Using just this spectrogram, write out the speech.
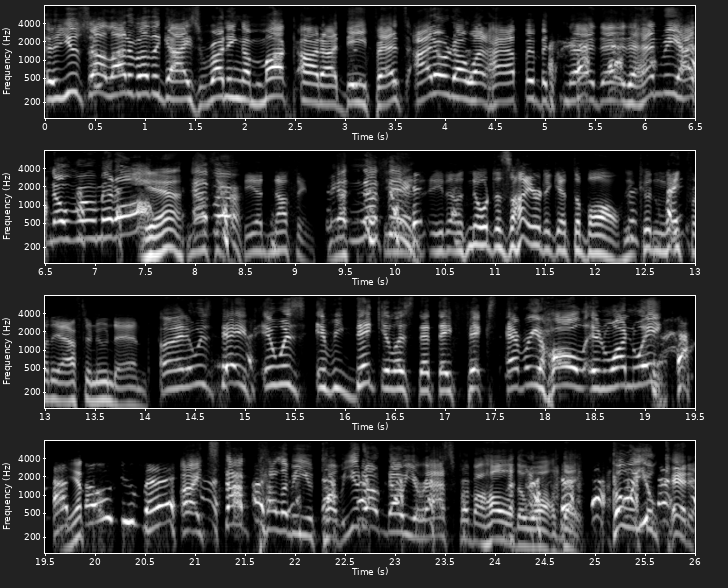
uh, you saw a lot of other guys running amok on our defense. I don't know what happened, but uh, the, the Henry had no room at all. Yeah. ever. He had nothing. He had He nothing. had, he had no desire to get the ball. He couldn't wait for the afternoon to end. I mean, it was Dave. It was ridiculous that they fixed every hole in one week. I Yep. told you, man. All right, stop telling me you told me. You don't know your ass from a hole in the wall, Dave. Who are you kidding?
